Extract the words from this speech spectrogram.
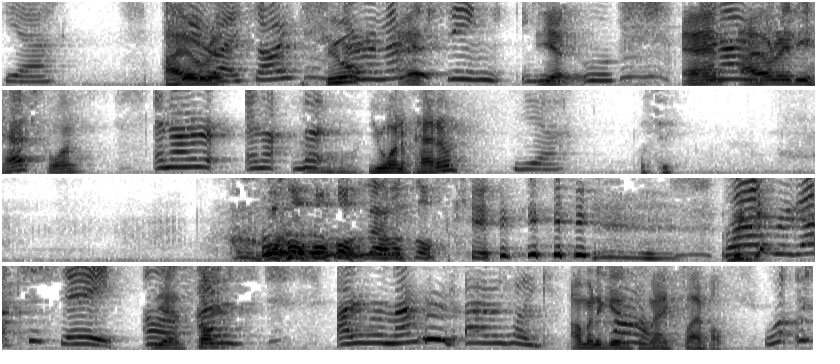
yeah. I two, already- I saw. two, I remember and- seeing Yep. you. And, And I, I- already hatched one. And I and I, the You want to pet him? yeah. Let's see. Oh, that was so scary. But We I forgot to say. Um, Yeah, some- I was. I remembered. I was like, I'm gonna get into max level. What was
